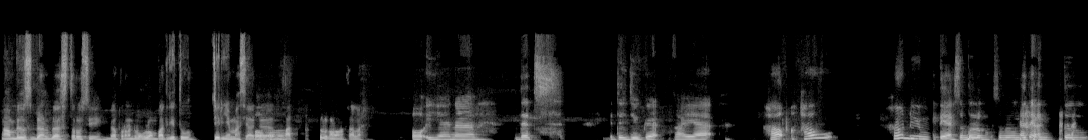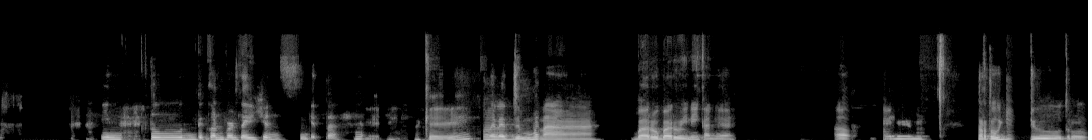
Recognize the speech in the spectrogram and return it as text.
ngambil 19 terus sih, nggak pernah 24 gitu. Jadinya masih ada oh. 4 betul kalau nggak salah. Oh iya, nah that's itu juga kayak how how how do you meet ya sebelum sebelum kita into into the conversations gitu. Oke, okay. manajemen nah baru-baru ini kan ya uh, tertuju terus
